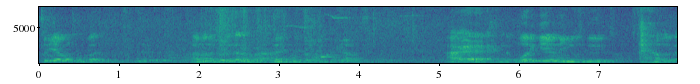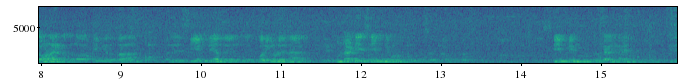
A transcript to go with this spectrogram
ஃப்ரீயாகவும் கொடுப்பாரு. அதனால் சொல்லித்தர ஆக இந்த கோரிக்கையை நீங்கள் வந்து அவர் கவனம் எடுக்கணும். தான் அது சிஎம்டி அந்த கோரிக்கையுடைய முன்னாடியே சிஎம்டி கொடுத்துருக்கோம் சிஎம்டி கொடுத்துருக்காங்க. இது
